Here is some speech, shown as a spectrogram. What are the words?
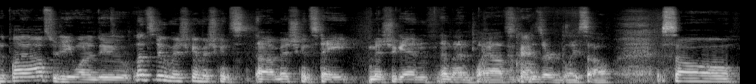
the playoffs, or do you want to do? Let's do Michigan, Michigan, uh, Michigan State, Michigan, and then playoffs Okay. deservedly so. So,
